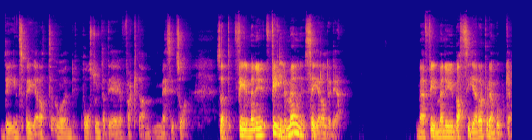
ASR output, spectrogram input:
det är inspirerat och påstår inte att det är faktamässigt så. Så att filmen, är, filmen säger aldrig det. Men filmen är ju baserad på den boken.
